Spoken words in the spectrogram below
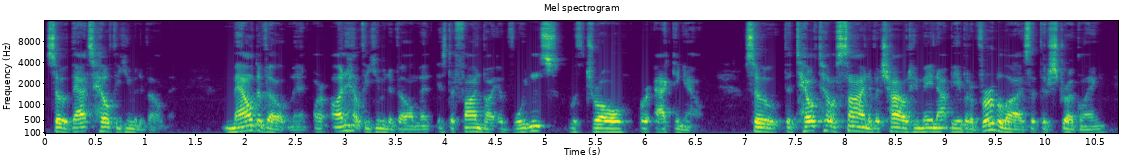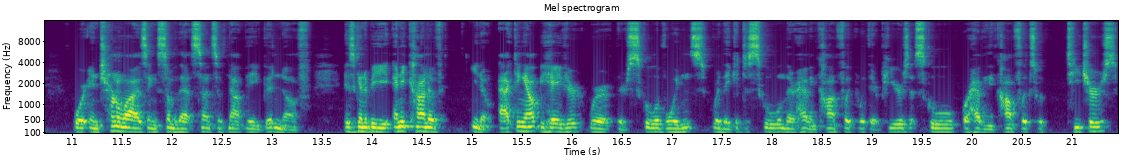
So that's healthy human development. Maldevelopment or unhealthy human development is defined by avoidance, withdrawal, or acting out. So the telltale sign of a child who may not be able to verbalize that they're struggling or internalizing some of that sense of not being good enough is going to be any kind of you know, acting out behavior where there's school avoidance, where they get to school and they're having conflict with their peers at school or having conflicts with teachers,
